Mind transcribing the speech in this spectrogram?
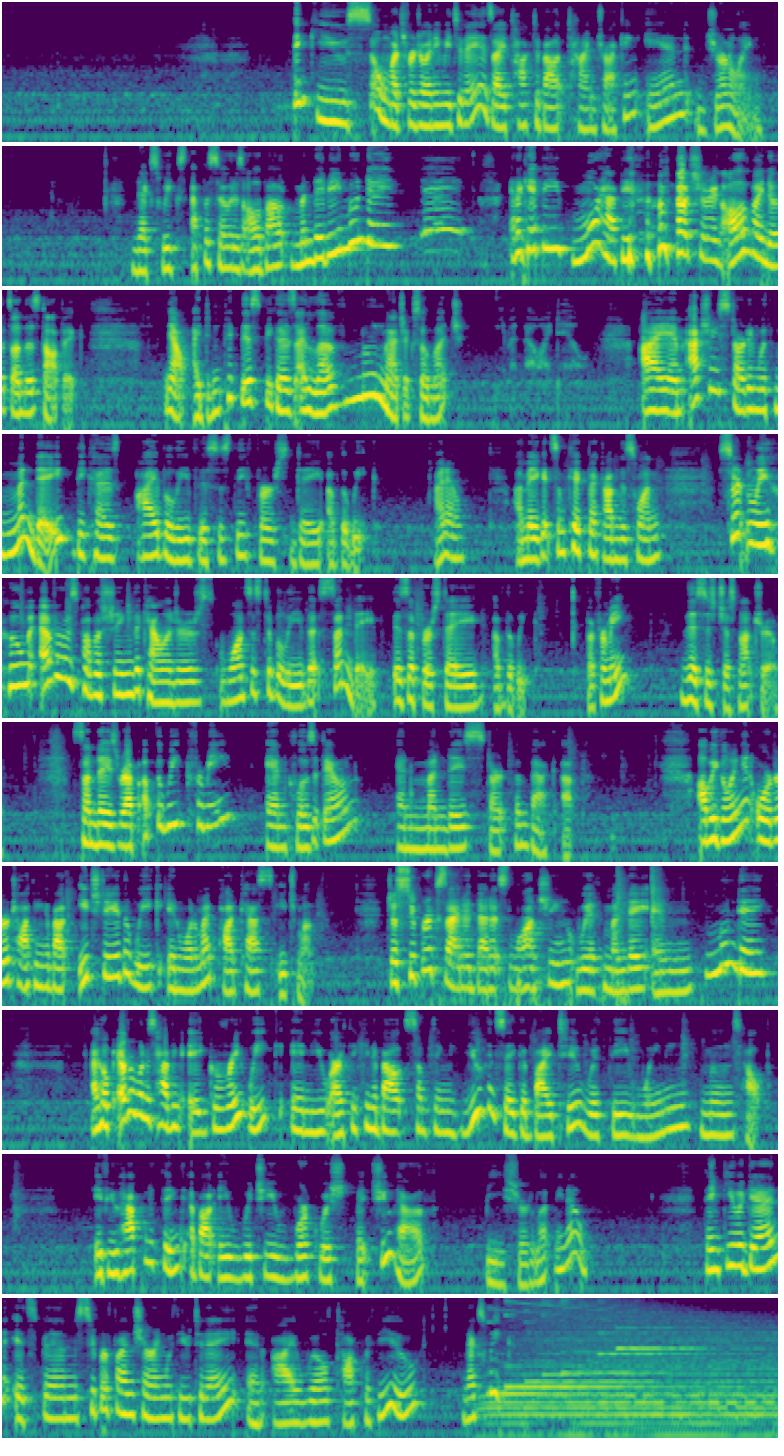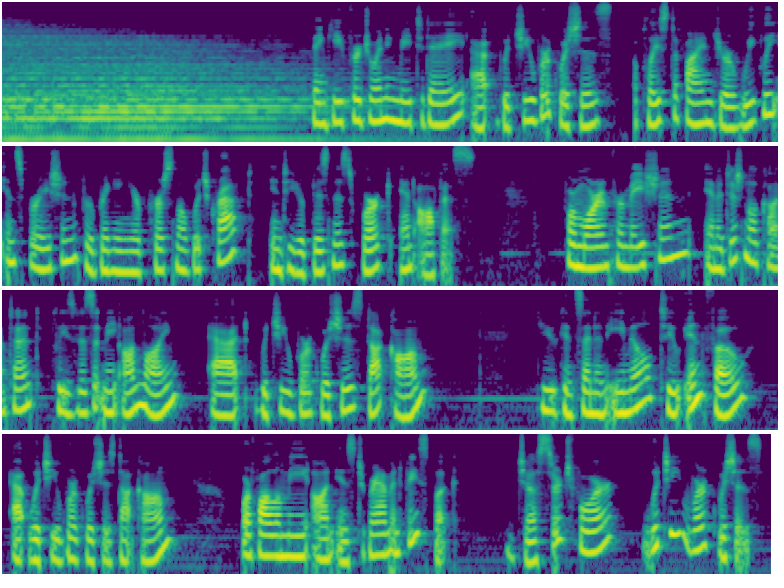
Thank you so much for joining me today as I talked about time tracking and journaling. Next week's episode is all about Monday being Moon Day. Yay! And I can't be more happy about sharing all of my notes on this topic. Now, I didn't pick this because I love moon magic so much, even though I do. I am actually starting with Monday because I believe this is the first day of the week. I know, I may get some kickback on this one Certainly, whomever is publishing the calendars wants us to believe that Sunday is the first day of the week. But for me, this is just not true. Sundays wrap up the week for me and close it down, and Mondays start them back up. I'll be going in order talking about each day of the week in one of my podcasts each month. Just super excited that it's launching with Monday and Moonday. I hope everyone is having a great week and you are thinking about something you can say goodbye to with the waning moon's help. If you happen to think about a witchy work wish that you have, be sure to let me know. Thank you again. It's been super fun sharing with you today, and I will talk with you next week. Thank you for joining me today at Witchy Work Wishes a place to find your weekly inspiration for bringing your personal witchcraft into your business, work, and office. For more information and additional content, please visit me online at witchyworkwishes.com. You can send an email to info at witchyworkwishes.com or follow me on Instagram and Facebook. Just search for Witchy Work Wishes.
